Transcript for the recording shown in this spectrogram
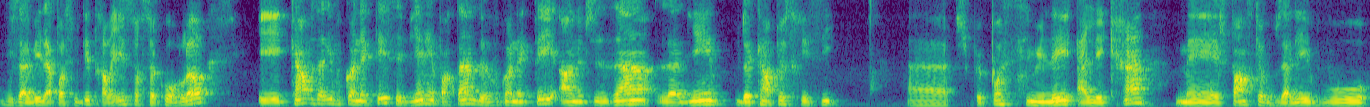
vous avez la possibilité de travailler sur ce cours-là. Et quand vous allez vous connecter, c'est bien important de vous connecter en utilisant le lien de Campus Récit. Euh, je ne peux pas simuler à l'écran, mais je pense que vous allez vous,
